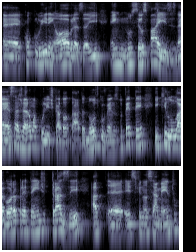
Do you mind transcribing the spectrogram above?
é, concluírem obras aí em, nos seus países. Né? Essa já era uma política adotada nos governos do PT e que Lula agora pretende trazer a, é, esse financiamento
